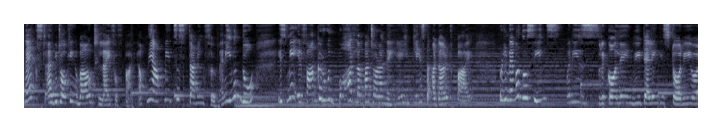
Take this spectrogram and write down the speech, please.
next I be talking about Life of Pi अपने आप में it's a stunning film and even though इसमें इरफान का रोल बहुत लंबा चौड़ा नहीं है he plays the adult Pi But remember those scenes when he's recalling, retelling his story or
